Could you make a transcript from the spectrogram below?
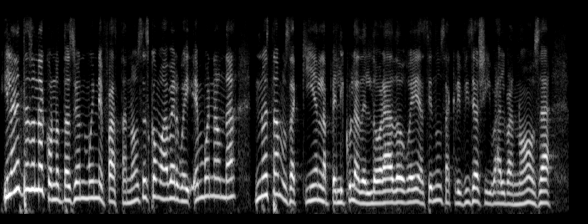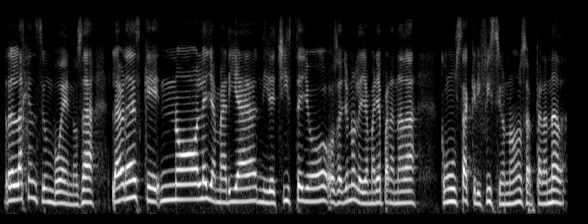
Y la neta es una connotación muy nefasta, ¿no? O sea, es como, a ver, güey, en buena onda, no estamos aquí en la película del Dorado, güey, haciendo un sacrificio a Xibalba, ¿no? O sea, relájense un buen. O sea, la verdad es que no le llamaría ni de chiste yo, o sea, yo no le llamaría para nada como un sacrificio, ¿no? O sea, para nada.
